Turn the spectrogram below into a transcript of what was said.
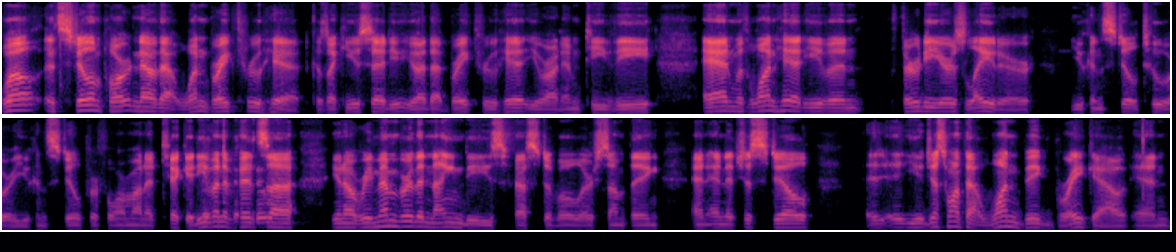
Well, it's still important to have that one breakthrough hit because, like you said, you, you had that breakthrough hit. You were on MTV, and with one hit, even 30 years later, you can still tour you can still perform on a ticket even if it's a you know remember the 90s festival or something and and it's just still it, it, you just want that one big breakout and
